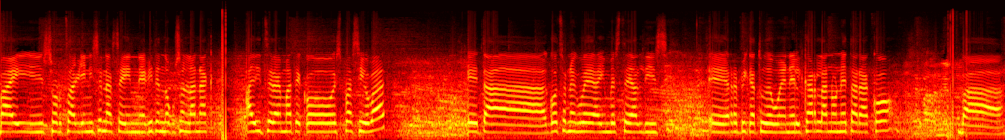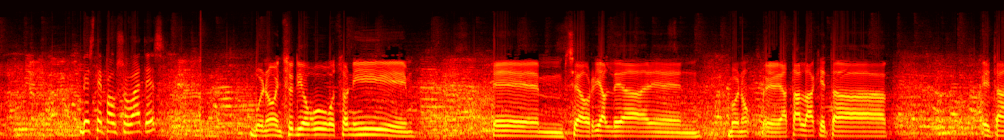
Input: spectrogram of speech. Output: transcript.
bai sortzaileen izenak zein egiten dugu zen lanak aditzera emateko espazio bat, eta gotzonek be hainbeste aldiz eh, errepikatu duen elkarlan honetarako ba, beste pauso bat, ez? Bueno, entzut diogu gotzoni e, zea horri aldearen bueno, e, atalak eta eta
